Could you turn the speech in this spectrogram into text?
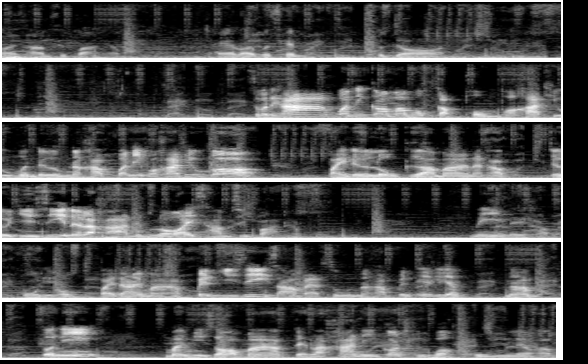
ร้อยสามสิบบาทครับ แท้ร้อยเปอร์เซ็นต์สุดยอด สวัสดีครับ วันนี้ก็มาพบกับผมพ่อค้าทิวเหมือนเดิมนะครับ วันนี้พ่อค้าทิวก็ไปเดินลงเกลือมานะครับ เจอยีซี่ในราคา 130 บาทครับผม นี่เลยครับ คู่ที่ผมไปได้มาครับ เป็นยีซี่380 นะครับ เป็นเอเลี่ยนนะครับ ตัวนี้ไม่มีซอฟมาครับ แต่ราคานี้ก็ถือว่าคุ้มแล้วครับ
